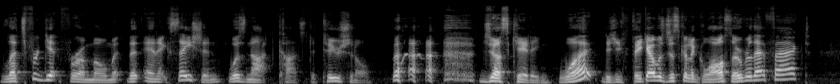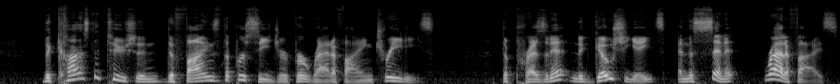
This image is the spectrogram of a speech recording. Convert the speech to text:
Let's forget for a moment that annexation was not constitutional. just kidding. What? Did you think I was just going to gloss over that fact? The Constitution defines the procedure for ratifying treaties. The President negotiates and the Senate ratifies.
